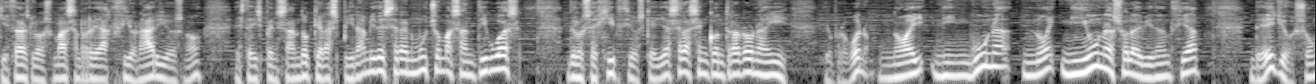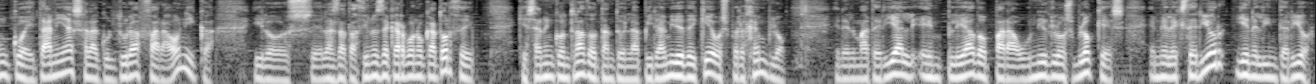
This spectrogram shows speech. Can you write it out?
quizás los más reaccionarios, ¿no? Estáis pensando que las pirámides eran mucho más antiguas de los egipcios, que ya se las encontraron ahí. pero bueno, no hay ninguna, no hay ni una sola evidencia de ello. Son coetáneas a la cultura faraónica y los, eh, las dataciones de carbono 14 que se han encontrado tanto en la pirámide de Keos, por ejemplo, en el material empleado para unir los bloques en el exterior y en el interior,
